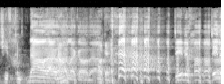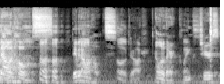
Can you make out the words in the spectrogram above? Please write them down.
chief. Con- no, I, No? I let go of that. Okay. David David Alan Holtze. David Alan Holtze. Hello, Josh. Hello there. Clinks. Cheers.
